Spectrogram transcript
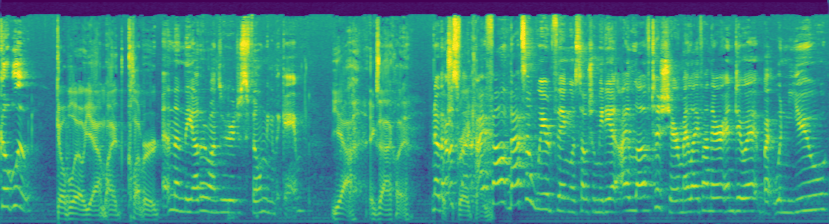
Go blue. Go blue, yeah, my clever, And then the other ones we were just filming the game. Yeah, exactly. No, that Which was great, fun. I felt that's a weird thing with social media. I love to share my life on there and do it, but when you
